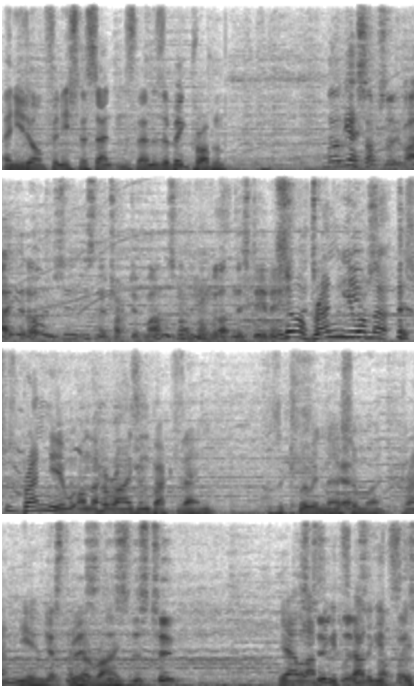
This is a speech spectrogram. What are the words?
and you don't finish the sentence, then there's a big problem. Well, yes, absolutely right. You know, he's, he's an attractive man. There's nothing wrong with that in this day and age. So, That's brand new on the. This was brand new on the horizon back then. There's a clue in there Yeah. somewhere. Brand new Yes, on there the is. There's, horizon. there's two. Yeah, well, I think it's I think it's, it's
